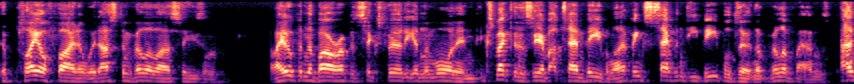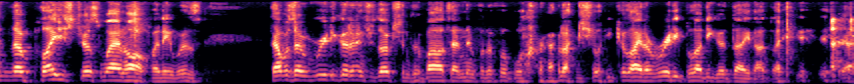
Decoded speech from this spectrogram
the playoff final with Aston Villa last season. I opened the bar up at 6.30 in the morning, expecting to see about 10 people, and I think 70 people turned up, Villa fans. And the place just went off, and it was... That was a really good introduction to bartending for the football crowd, actually, because I had a really bloody good day that day. yeah.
